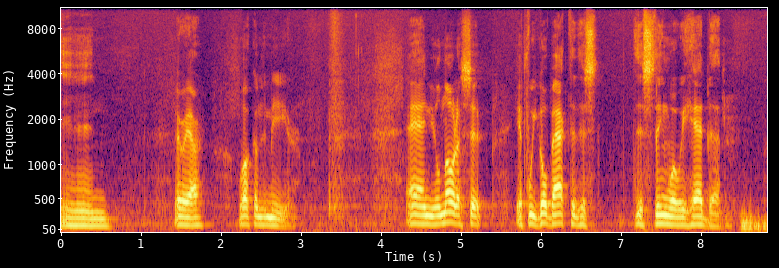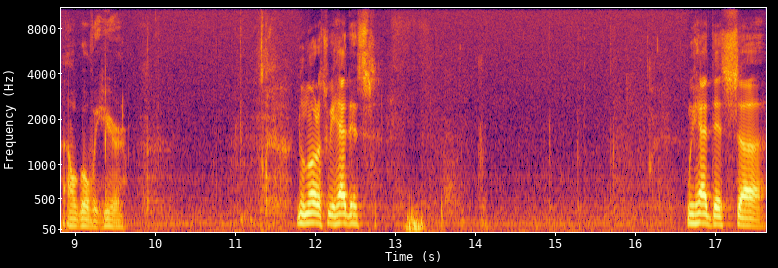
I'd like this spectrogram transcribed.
And there we are. Welcome to Meteor. And you'll notice that if we go back to this, this thing where we had the, I'll go over here. You'll notice we had this, we had this uh,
